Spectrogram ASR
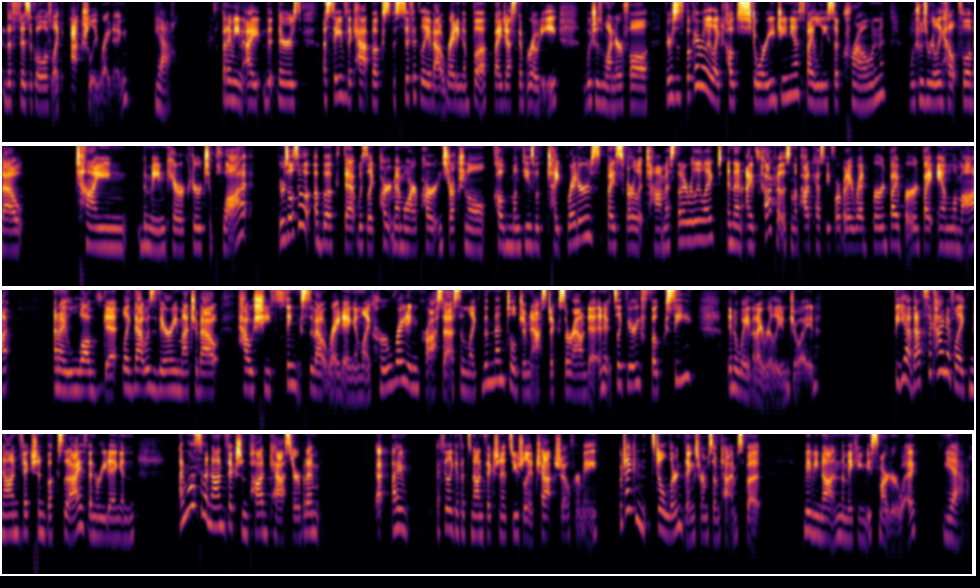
the physical of like actually writing. Yeah. But I mean, I th- there's a Save the Cat book specifically about writing a book by Jessica Brody, which is wonderful. There's this book I really liked called Story Genius by Lisa Cron, which was really helpful about tying the main character to plot. There was also a book that was like part memoir, part instructional called Monkeys with Typewriters by Scarlett Thomas that I really liked. And then I've talked about this on the podcast before, but I read Bird by Bird by Anne Lamott and I loved it. Like that was very much about how she thinks about writing and like her writing process and like the mental gymnastics around it. And it's like very folksy in a way that I really enjoyed. But yeah, that's the kind of like nonfiction books that I've been reading. And I'm less of a nonfiction podcaster, but I'm I I feel like if it's nonfiction, it's usually a chat show for me, which I can still learn things from sometimes, but maybe not in the making me smarter way. Yeah.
